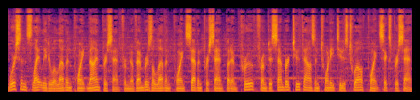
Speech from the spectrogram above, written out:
worsened slightly to 11.9% from November's 11.7% but improved from December 2022's 12.6%.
